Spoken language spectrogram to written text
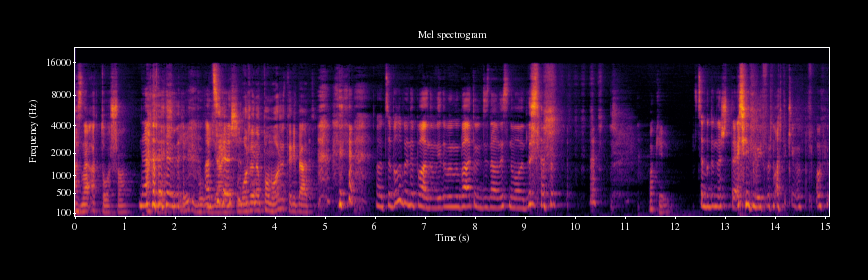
А зна, а то що? Да. А то що? Я А це що? Може, нам поможете, ребят? О, Це було б непогано. Я думаю, ми багато дізналися нового для себе. Окей. Це буде наш третій новий формат, який ми попробуємо.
